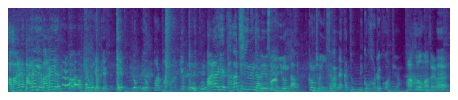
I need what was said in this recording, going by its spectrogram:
아 만약 만약에 만약에 어, 오케이 오케이 오케이 오케이 이거 이거 바로 바꿔 갈게요. 만약에 다 같이 있는 자리에서도 이런다. 그럼 저는 이 사람 약간 좀 믿고 걸을 것 같아요. 아 그건 맞아요. 네.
